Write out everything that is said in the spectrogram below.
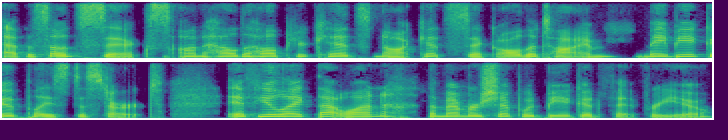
episode six on how to help your kids not get sick all the time may be a good place to start. If you like that one, the membership would be a good fit for you.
